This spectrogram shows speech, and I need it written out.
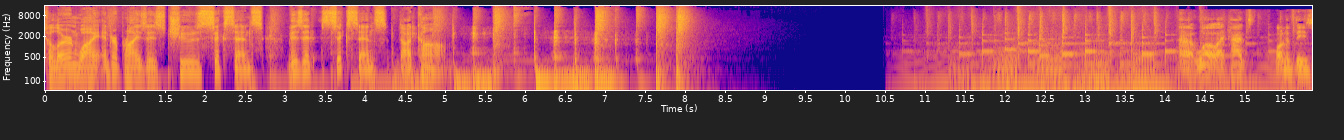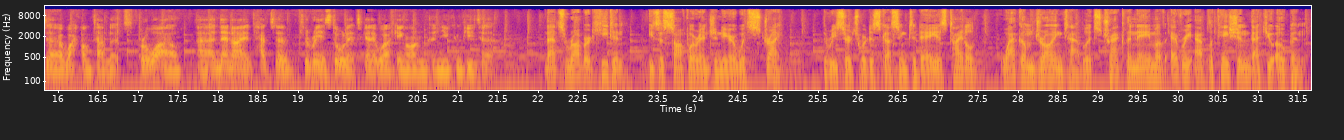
To learn why enterprises choose Syxsense, visit syxsense.com. Uh, well, I've had one of these uh, Wacom tablets for a while, uh, and then I had to, to reinstall it to get it working on a new computer. That's Robert Heaton. He's a software engineer with Stripe. The research we're discussing today is titled Wacom Drawing Tablets Track the Name of Every Application That You Open.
